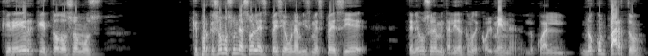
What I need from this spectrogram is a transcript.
creer que todos somos, que porque somos una sola especie o una misma especie, tenemos una mentalidad como de colmena, lo cual no comparto.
